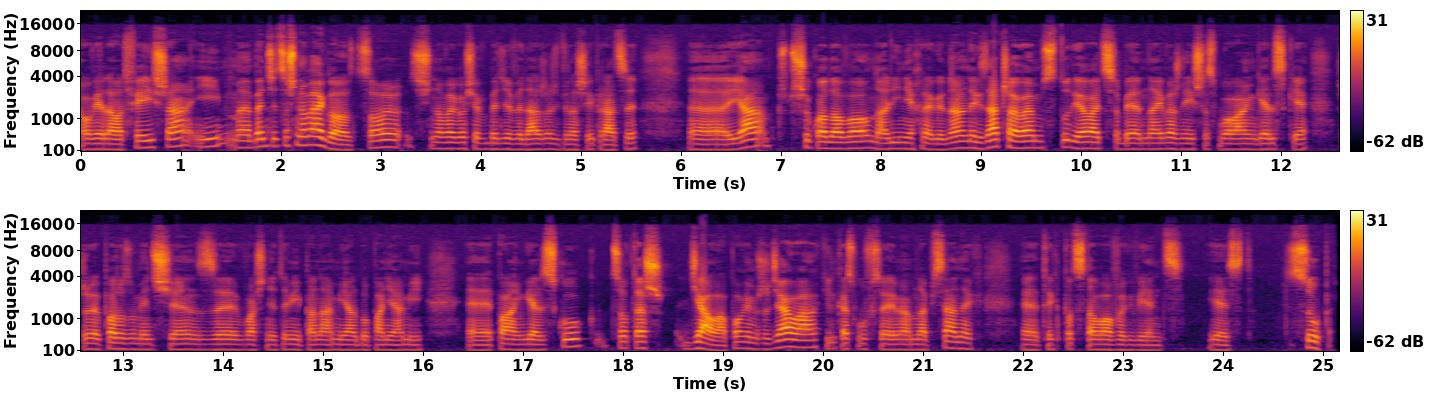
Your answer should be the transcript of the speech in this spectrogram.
o wiele łatwiejsza i e, będzie coś nowego, coś nowego się będzie wydarzać w naszej pracy. E, Ja przy- przykładowo na liniach regionalnych zacząłem studiować sobie najważniejsze słowa angielskie, żeby porozumieć się z właśnie tymi panami albo paniami po angielsku, co też działa. Powiem, że działa, kilka słów sobie mam napisanych, tych podstawowych, więc jest super.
